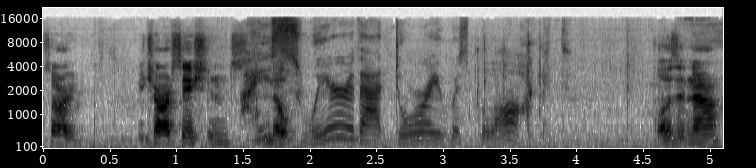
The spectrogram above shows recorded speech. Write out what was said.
sorry. Recharge stations? I nope. swear that doorway was blocked. Was it now?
